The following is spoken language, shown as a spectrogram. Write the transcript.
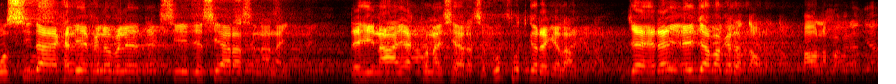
মসজিদা খেলিয়ে ফেলে ফেলে দেখছি যে চেয়ার আছে না নাই। দেখি না, এক কোনায় চেয়ার আছে। গুপুত করে গেলাম। যে হেরে এই যে আমাকে দাও। পাওলাম আমাকে দিয়া।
